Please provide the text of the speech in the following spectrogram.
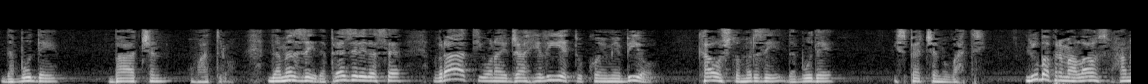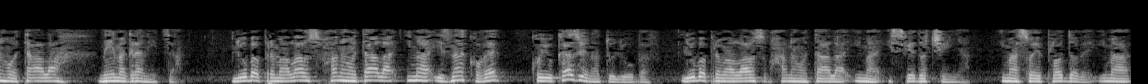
da bude bačen u vatru. Da mrzi, da preziri, da se vrati u onaj džahilijet u kojem je bio, kao što mrzi da bude ispečen u vatri. Ljubav prema Allahu subhanahu wa ta'ala nema granica. Ljubav prema Allahu subhanahu wa ta'ala ima i znakove koji ukazuju na tu ljubav. Ljubav prema Allahu subhanahu wa ta'ala ima i svjedočenja, ima svoje plodove, ima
